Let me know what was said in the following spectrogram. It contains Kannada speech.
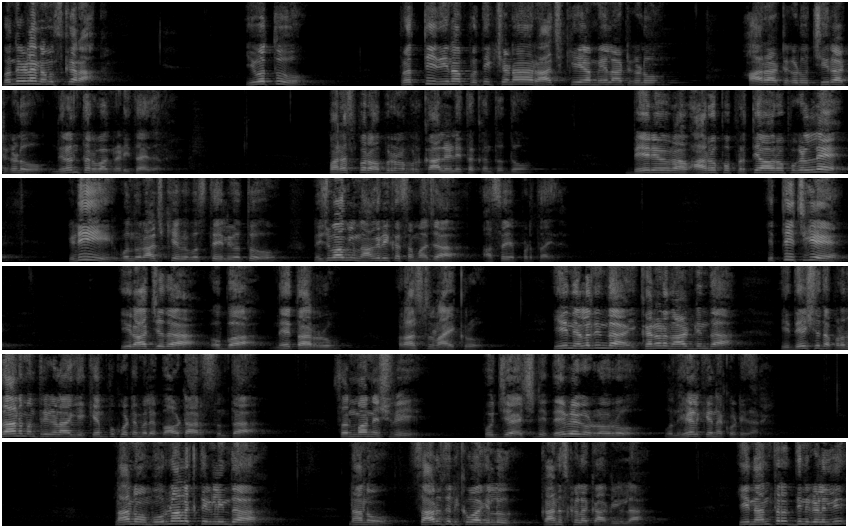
ಬಂಧುಗಳೇ, ನಮಸ್ಕಾರ. ಇವತ್ತು ಪ್ರತಿದಿನ ಪ್ರತಿಕ್ಷಣ ರಾಜಕೀಯ ಮೇಲಾಟಗಳು, ಹಾರಾಟಗಳು, ಚೀರಾಟಗಳು ನಿರಂತರವಾಗಿ ನಡೀತಾ ಇದ್ದಾವೆ. ಪರಸ್ಪರ ಒಬ್ಬರನ್ನೊಬ್ಬರು ಕಾಲೆಳಿತಕ್ಕಂಥದ್ದು, ಬೇರೆಯವರ ಆರೋಪ, ಪ್ರತ್ಯಾರೋಪಗಳಲ್ಲೇ ಇಡೀ ಒಂದು ರಾಜಕೀಯ ವ್ಯವಸ್ಥೆಯಲ್ಲಿ ಇವತ್ತು ನಿಜವಾಗ್ಲೂ ನಾಗರಿಕ ಸಮಾಜ ಅಸಹ್ಯ ಪಡ್ತಾ ಇದೆ. ಇತ್ತೀಚೆಗೆ ಈ ರಾಜ್ಯದ ಒಬ್ಬ ನೇತಾರರು ರಾಷ್ಟ್ರ ನಾಯಕರು. ಈ ನೆಲದಿಂದ, ಈ ಕನ್ನಡ ನಾಡಿನಿಂದ ಈ ದೇಶದ ಪ್ರಧಾನಮಂತ್ರಿಗಳಾಗಿ ಕೆಂಪುಕೋಟೆ ಮೇಲೆ ಬಾವುಟ ಹಾರಿಸಿದಂಥ ಸನ್ಮಾನ್ಯ ಶ್ರೀ ಪೂಜ್ಯ ಎಚ್ ಡಿ ದೇವೇಗೌಡರವರು ಒಂದು ಹೇಳಿಕೆಯನ್ನು ಕೊಟ್ಟಿದ್ದಾರೆ. ನಾನು ಮೂರ್ನಾಲ್ಕು ತಿಂಗಳಿಂದ ನಾನು ಸಾರ್ವಜನಿಕವಾಗೆಲ್ಲೂ ಕಾಣಿಸ್ಕೊಳ್ಳೋಕ್ಕಾಗಲಿಲ್ಲ. ಈ ನಂತರದ ದಿನಗಳಲ್ಲಿ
